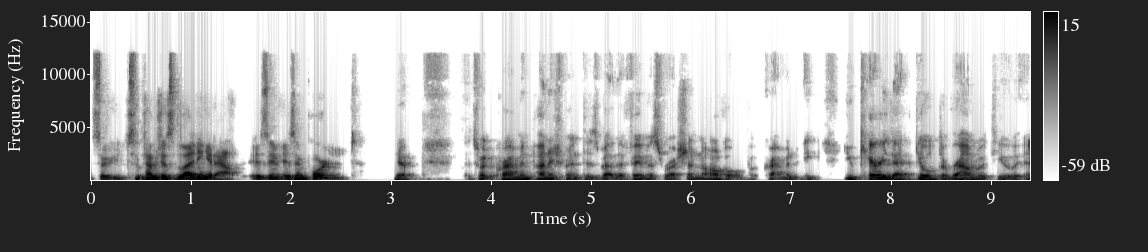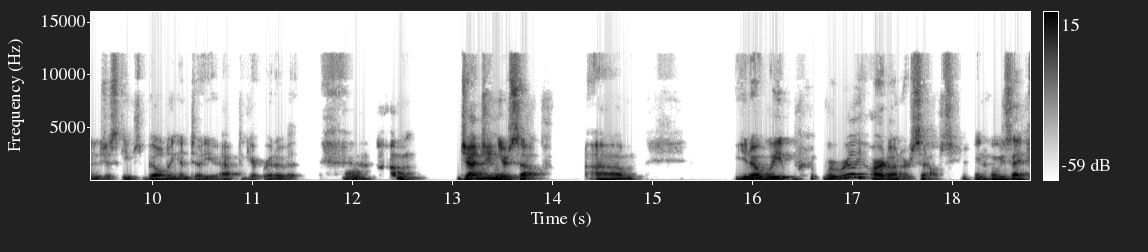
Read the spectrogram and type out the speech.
So sometimes just letting it out is is important. Yep. That's what Crime and Punishment is about, the famous Russian novel. But crime and you carry that guilt around with you, and it just keeps building until you have to get rid of it. Yeah. Um, judging yourself. Um, you know, we we're really hard on ourselves. You know, we say,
